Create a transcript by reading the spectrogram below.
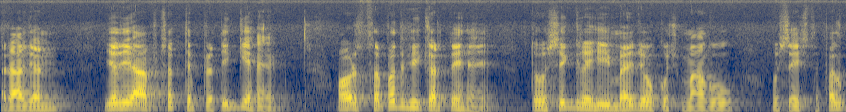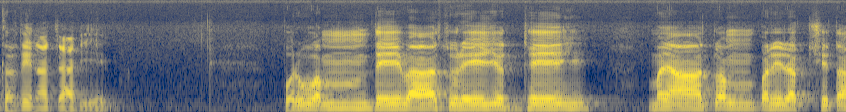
राजन, यदि आप सत्य प्रतिज्ञ हैं और शपथ भी करते हैं तो शीघ्र ही मैं जो कुछ मांगू, उसे सफल कर देना चाहिए। पूर्व देवासुरे युद्धे, मया तम परिरक्षिता।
